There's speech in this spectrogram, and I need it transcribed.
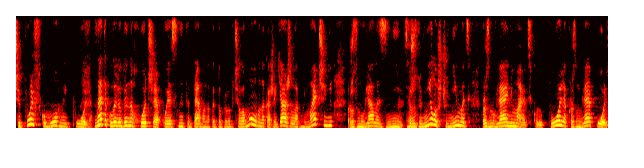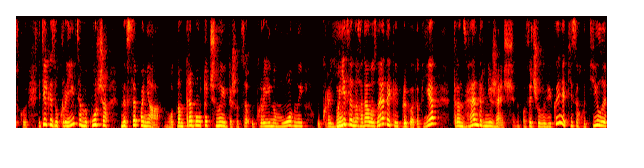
чи польськомовний поляк. Знаєте, коли людина хоче пояснити, де вона так добре вивчила мову, вона каже: Я жила в Німеччині, розмовляла з німцем. Зрозуміло, що німець розмовляє німецькою, поляк розмовляє польською. І тільки з українцями курча не все понятно. От нам треба уточнити, що це україномовний українець. Мені це нагадало, знаєте, який приклад? От є трансгендерні жінки. Оце чоловіки, які захотіли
